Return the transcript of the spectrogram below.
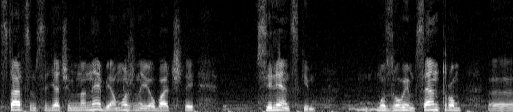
старцем сидячим на небі, а можна його бачити вселенським мозговим центром. Е,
